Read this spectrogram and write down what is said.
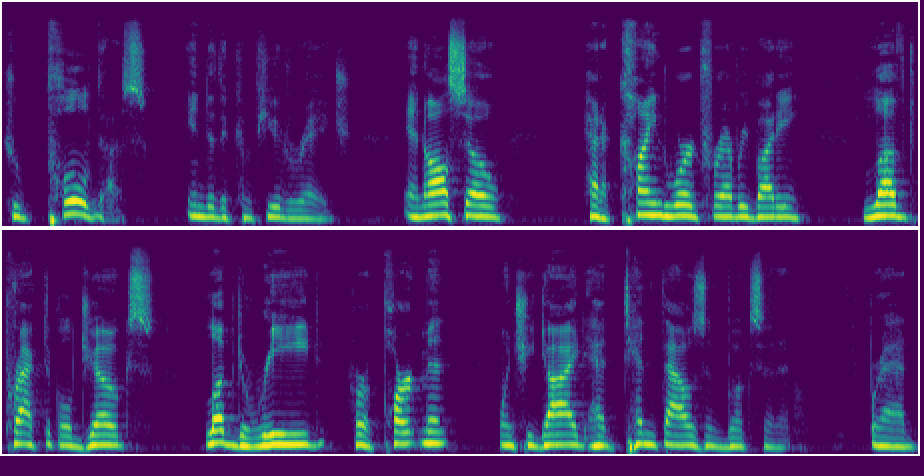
who pulled us into the computer age and also had a kind word for everybody, loved practical jokes, loved to read, her apartment when she died had 10,000 books in it. Brad.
